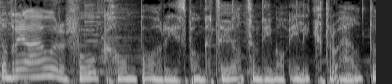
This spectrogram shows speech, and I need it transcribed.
Andrea Auer von comparis.ch zum Thema Elektroauto.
